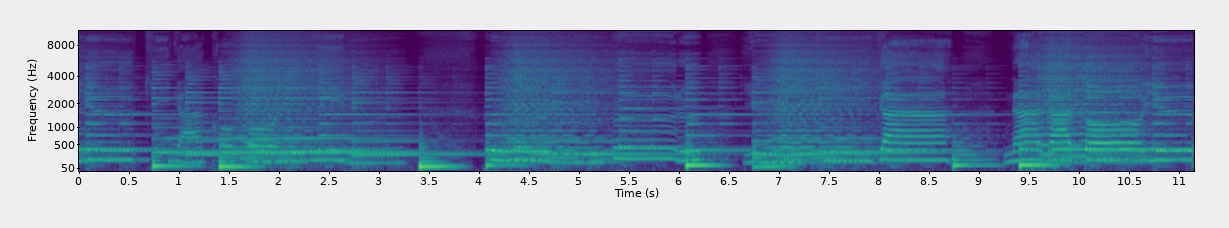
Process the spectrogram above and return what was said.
雪がここにいる」「ふるふる雪が長と雪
